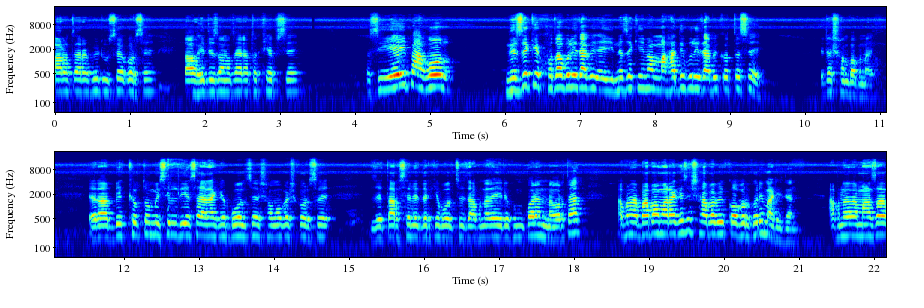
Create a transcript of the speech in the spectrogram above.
বারো তেরো ফিট উঁচু করছে তাও হেদে জনতা এরা তো খেপছে। বলছি, এই পাগল! নিজেকে খোদা বলি দাবি এই নিজেকে ইমাম মাহাদি বলি দাবি করতেছে? এটা সম্ভব নয়। এরা বিক্ষিপ্ত মিছিল দিয়েছে আর আগে বলছে সমাবেশ করছে। যে তার ছেলেদেরকে বলছে যে আপনারা এরকম করেন না, অর্থাৎ আপনার বাবা মারা গেছে, স্বাভাবিক কবর করে মাটি দেন। আপনারা মাজার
